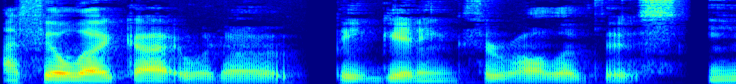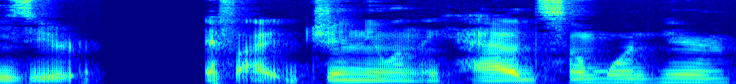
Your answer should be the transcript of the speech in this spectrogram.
i feel like i would uh, be getting through all of this easier if i genuinely had someone here.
